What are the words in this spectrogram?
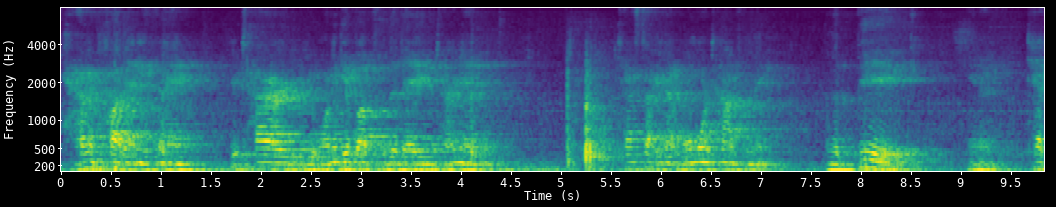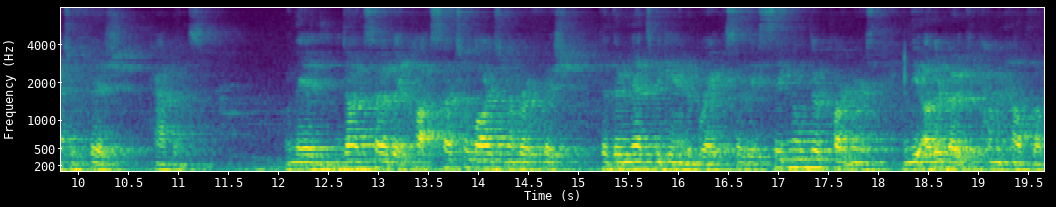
haven't caught anything, you're tired, you want to give up for the day and turn in. Cast out your net one more time for me. And the big, you know, catch of fish happens. When they had done so, they caught such a large number of fish that their nets began to break. So they signaled their partners in the other boat to come and help them.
